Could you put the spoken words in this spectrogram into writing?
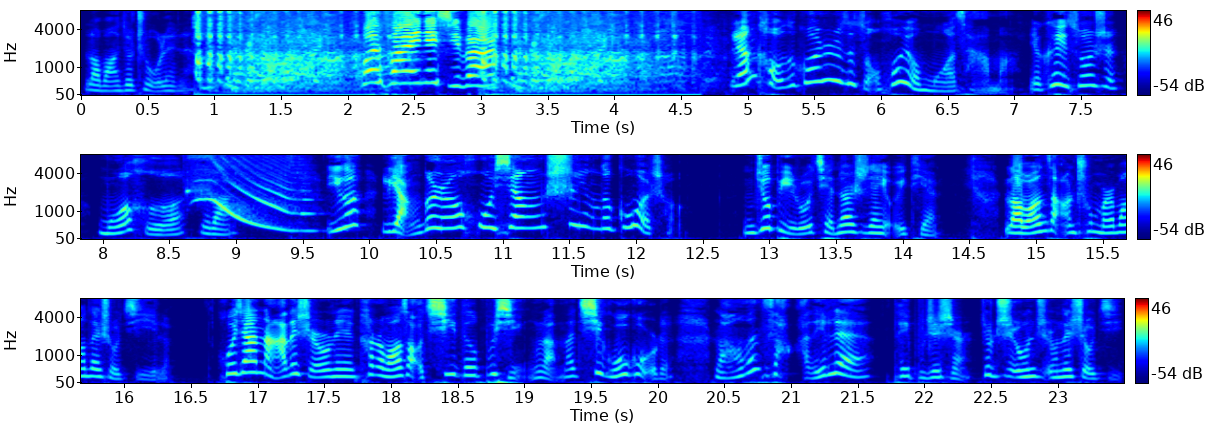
老王就出来了。WiFi 呢媳妇儿，两口子过日子总会有摩擦嘛，也可以说是磨合，对吧？一个两个人互相适应的过程。你就比如前段时间有一天，老王早上出门忘带手机了，回家拿的时候呢，看着王嫂气的都不行了，那气鼓鼓的。老王问咋的了，他也不吱声，就指挥指挥那手机。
